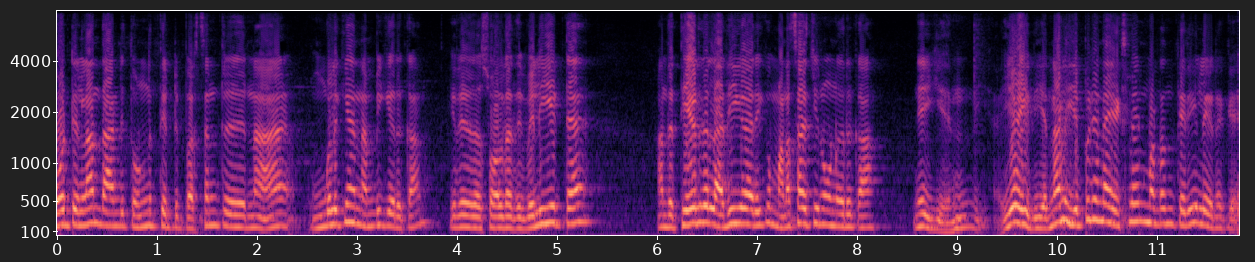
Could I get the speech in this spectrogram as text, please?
ஓட்டெல்லாம் தாண்டி தொண்ணூத்தெட்டு பர்சன்ட்னா உங்களுக்கே நம்பிக்கை இருக்கா? இது இதை சொல்கிறது வெளியிட்ட அந்த தேர்தல் அதிகாரிக்கும் மனசாட்சின்னு ஒன்று இருக்கா? ஏய் என் ஐயோ இது என்னால் எப்படி நான் எக்ஸ்பிளைன் பண்ணுறதுன்னு தெரியல எனக்கு.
